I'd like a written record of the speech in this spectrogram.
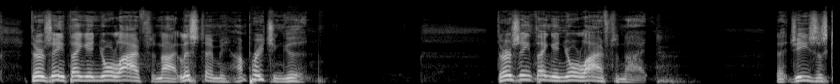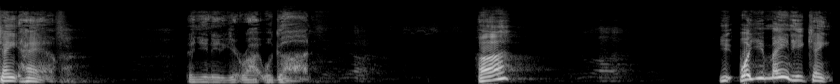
If there's anything in your life tonight, listen to me. I'm preaching good. If there's anything in your life tonight that Jesus can't have, then you need to get right with God. Huh? You, what do you mean he can't?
